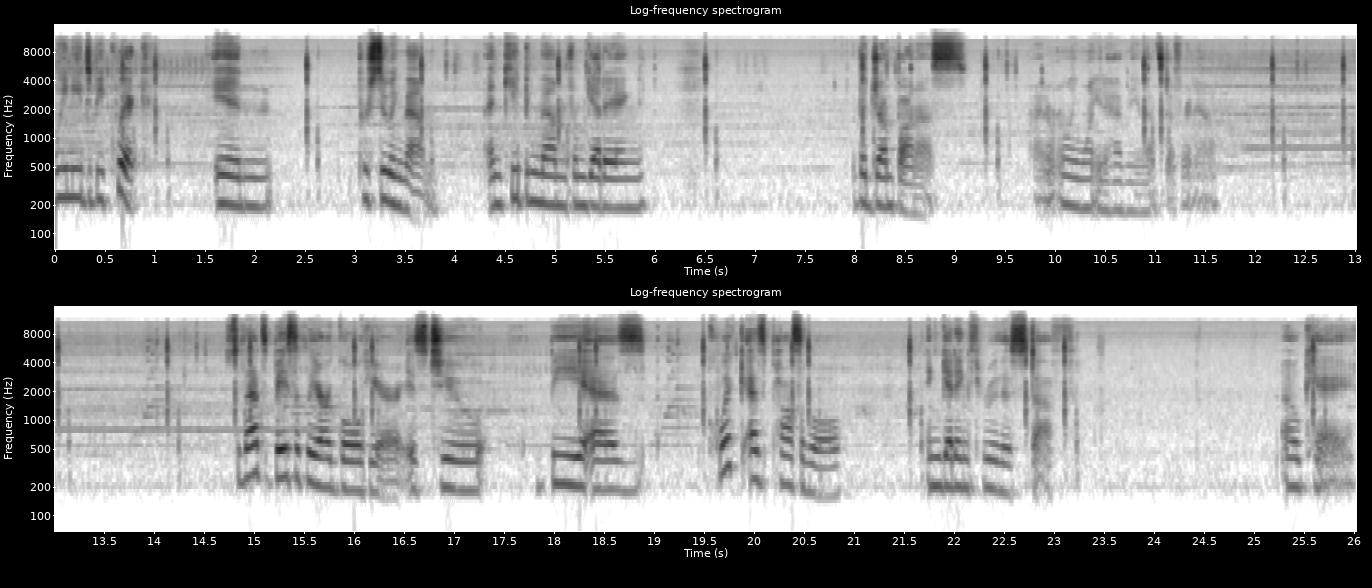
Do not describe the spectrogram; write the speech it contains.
we need to be quick in pursuing them and keeping them from getting the jump on us. I don't really want you to have any of that stuff right now. So that's basically our goal here, is to be as quick as possible in getting through this stuff. Okay.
